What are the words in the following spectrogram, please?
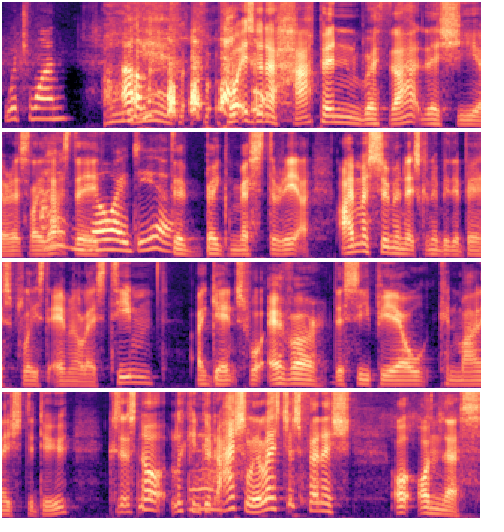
Which one? Oh Um, yeah, Wh- wh- what is going to happen with that this year? It's like I that's the no idea. the big mystery. I'm assuming it's going to be the best placed MLS team against whatever the CPL can manage to do because it's not looking good. Actually, let's just finish o- on this.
